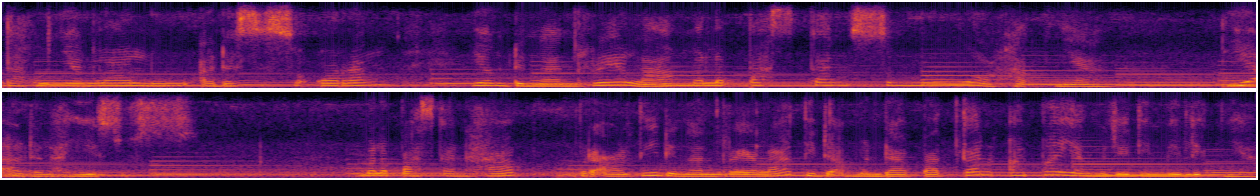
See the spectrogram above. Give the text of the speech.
tahun yang lalu ada seseorang yang dengan rela melepaskan semua haknya. Dia adalah Yesus. Melepaskan hak berarti dengan rela tidak mendapatkan apa yang menjadi miliknya.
